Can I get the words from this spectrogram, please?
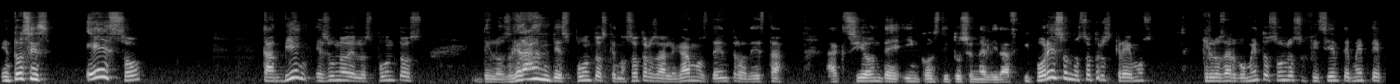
Entonces, eso también es uno de los puntos, de los grandes puntos que nosotros alegamos dentro de esta acción de inconstitucionalidad. Y por eso nosotros creemos que los argumentos son lo suficientemente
